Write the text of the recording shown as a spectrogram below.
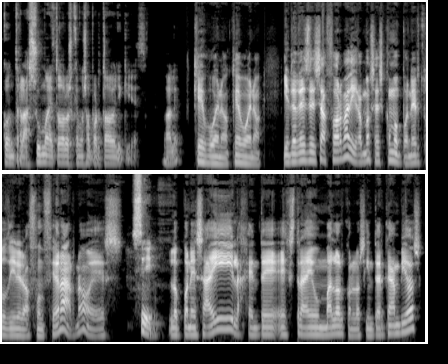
contra la suma de todos los que hemos aportado liquidez, ¿vale? Qué bueno, qué bueno. Y entonces de esa forma, digamos, es como poner tu dinero a funcionar, ¿no? Es Sí. Lo pones ahí, la gente extrae un valor con los intercambios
